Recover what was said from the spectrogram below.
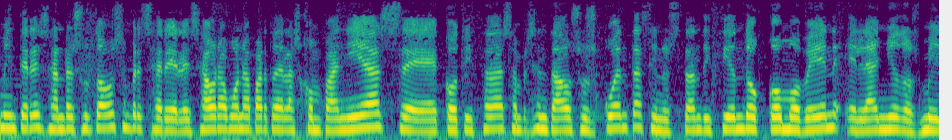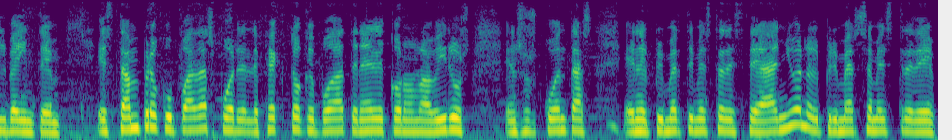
me interesan resultados empresariales. Ahora buena parte de las compañías eh, cotizadas han presentado sus cuentas y nos están diciendo cómo ven el año 2020. Están preocupadas por el efecto que pueda tener el coronavirus en sus cuentas en el primer trimestre de este año, en el primer semestre de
